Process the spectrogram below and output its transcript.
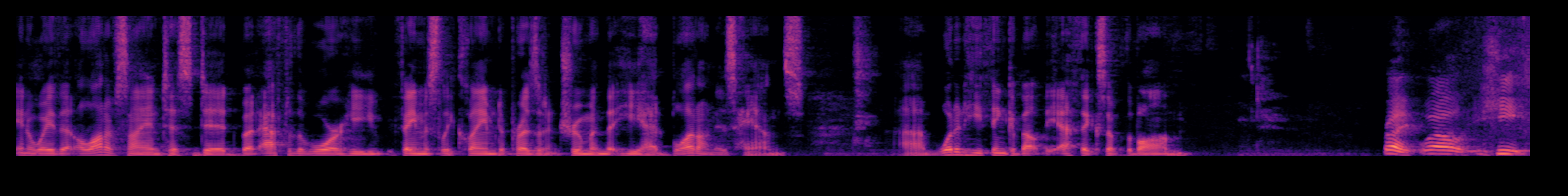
in a way that a lot of scientists did. But after the war, he famously claimed to President Truman that he had blood on his hands. Um, what did he think about the ethics of the bomb? Right. Well, he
